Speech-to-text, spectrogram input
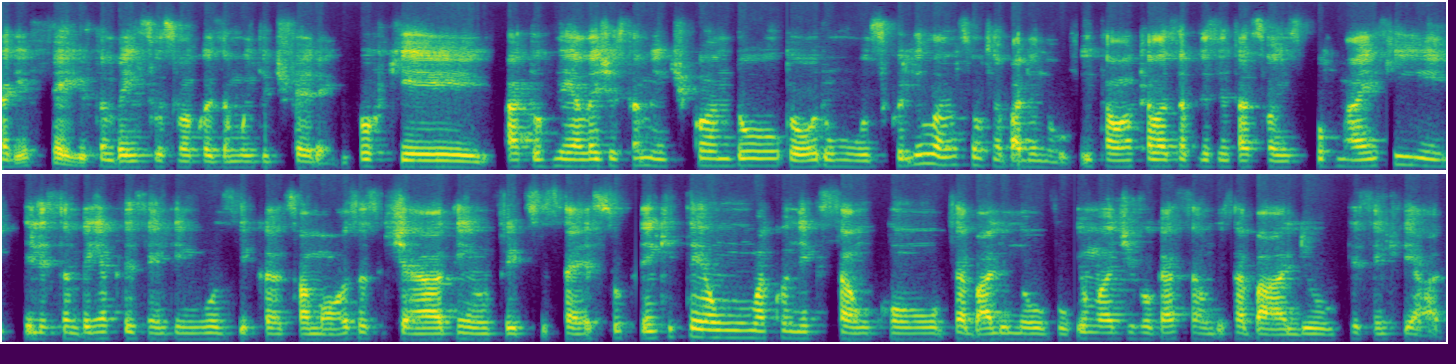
ficaria feio também se fosse uma coisa muito diferente, porque a turnê ela é justamente quando todo músico ele lança um trabalho novo. Então aquelas apresentações, por mais que eles também apresentem músicas famosas que já tenham feito sucesso, tem que ter uma conexão com o trabalho novo e uma divulgação do trabalho recém-criado.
